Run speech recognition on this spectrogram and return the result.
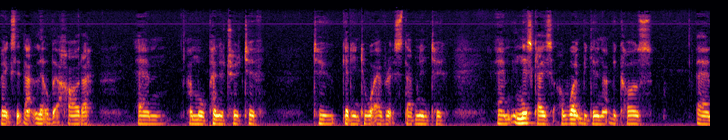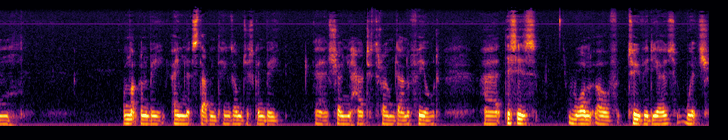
makes it that little bit harder um, and more penetrative to get into whatever it's stabbing into. Um, in this case I won't be doing that because um, I'm not going to be aiming at stabbing things, I'm just going to be uh, showing you how to throw them down a field. Uh, this is one of two videos which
